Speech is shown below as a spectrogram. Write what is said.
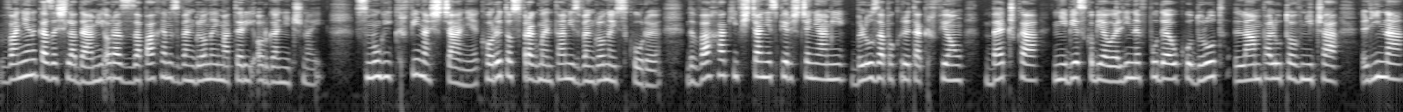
wanienka ze śladami oraz zapachem zwęglonej materii organicznej, smugi krwi na ścianie, koryto z fragmentami zwęglonej skóry, dwa haki w ścianie z pierścieniami, bluza pokryta krwią, beczka, niebiesko-białe liny w pudełku, drut, lampa lutownicza, lina,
